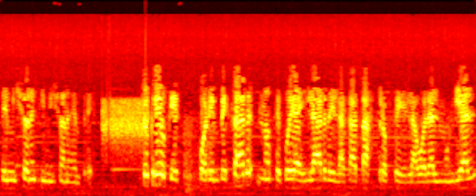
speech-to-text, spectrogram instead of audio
de millones y millones de empresas. Yo creo que, por empezar, no se puede aislar de la catástrofe laboral mundial,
